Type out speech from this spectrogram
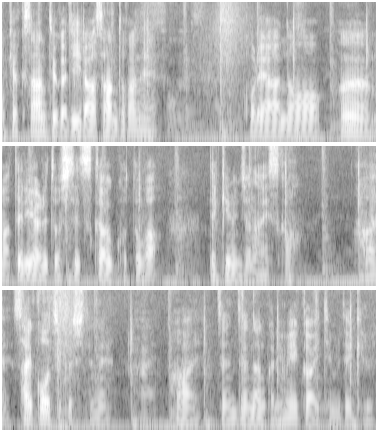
お客さんっていうかディーラーさんとかねね。これあのうんマテリアルとして使うことができるんじゃないですか。はい。再構築してね。はい。はい。全然なんかリメイクアイテムできるん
